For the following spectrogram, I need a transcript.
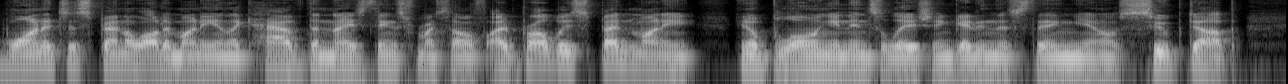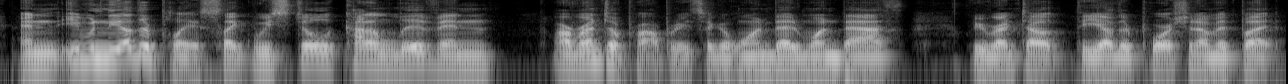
wanted to spend a lot of money and like have the nice things for myself, I'd probably spend money, you know, blowing in insulation, getting this thing, you know, souped up. And even the other place, like we still kind of live in our rental property. It's like a one bed, one bath. We rent out the other portion of it, but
